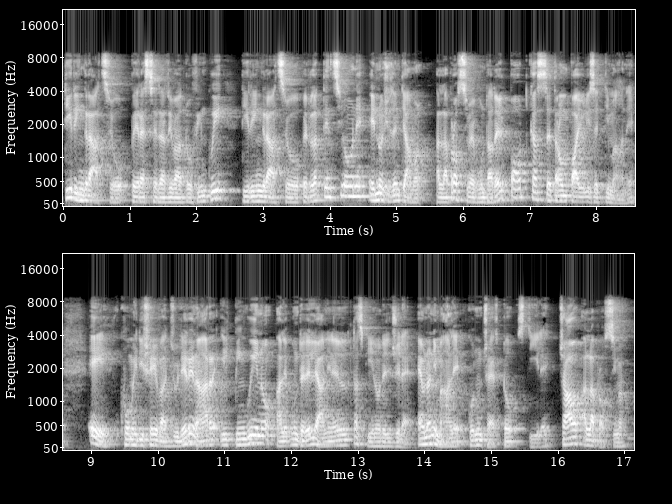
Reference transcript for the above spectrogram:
Ti ringrazio per essere arrivato fin qui, ti ringrazio per l'attenzione e noi ci sentiamo alla prossima puntata del podcast tra un paio di settimane. E come diceva Giulia Renard, il pinguino ha le punte delle ali nel taschino del gilet. È un animale con un certo stile. Ciao, alla prossima!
